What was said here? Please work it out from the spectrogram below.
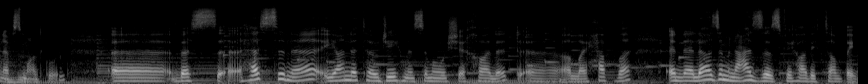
نفس ما تقول. آه، بس هالسنة يانا توجيه من سمو الشيخ خالد آه، الله يحفظه إنه لازم نعزز في هذه التنظيم.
